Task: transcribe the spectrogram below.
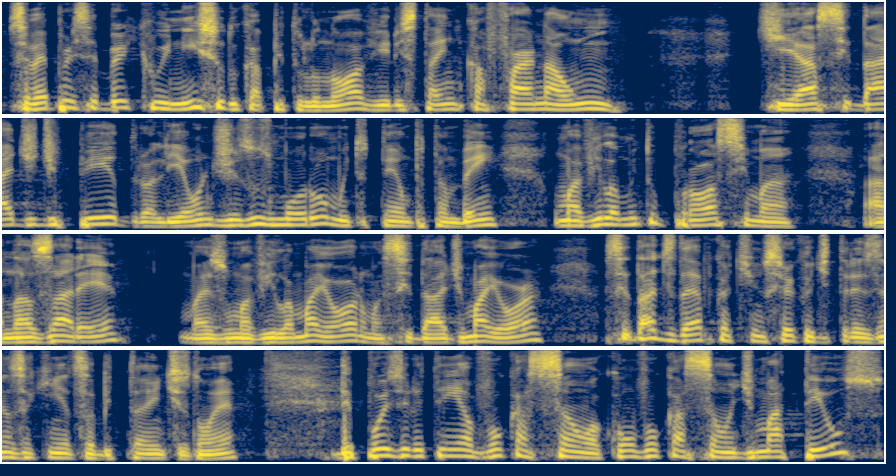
você vai perceber que o início do capítulo 9, ele está em Cafarnaum, que é a cidade de Pedro, ali onde Jesus morou muito tempo também, uma vila muito próxima a Nazaré, mas uma vila maior, uma cidade maior. As cidades da época tinham cerca de 300 a 500 habitantes, não é? Depois ele tem a vocação, a convocação de Mateus,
